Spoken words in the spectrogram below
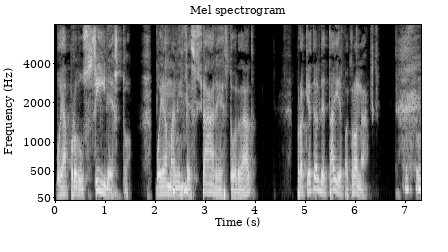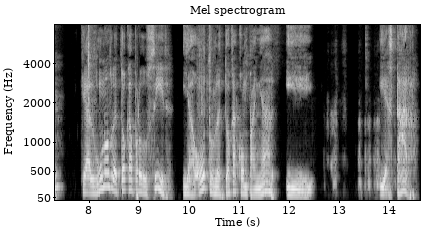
Voy a producir esto. Voy a manifestar esto, ¿verdad? Pero aquí está el detalle, patrona. Que a algunos les toca producir y a otros les toca acompañar y, y estar.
